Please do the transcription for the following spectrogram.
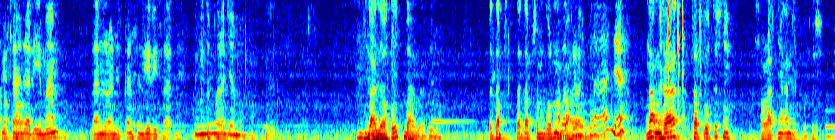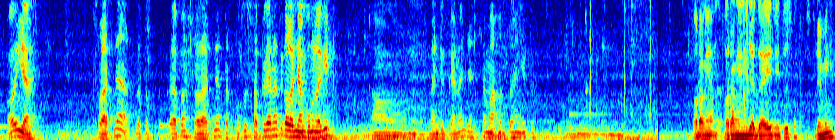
bisa dari imam dan lanjutkan sendiri saatnya Begitu para jamaah. Nggak ada khutbah berarti dong. Tetap tetap sempurna pahalanya. aja Nggak misalnya terputus nih, sholatnya kan terputus. oh iya sholatnya tetap apa sholatnya terputus tapi kan nanti kalau nyambung lagi Oh. lanjutkan aja sama khutbah yang itu Orang yang orang yang jagain itu streaming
